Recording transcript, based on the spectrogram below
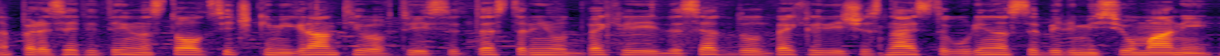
а 53 на 100 от всички мигранти в 30-те страни от 2010 до 2016 година са били мисиомани.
